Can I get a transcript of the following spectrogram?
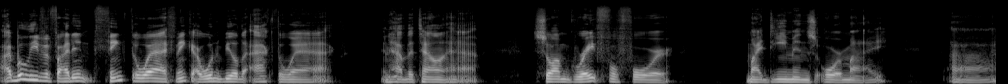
I believe if I didn't think the way I think, I wouldn't be able to act the way I act and have the talent I have. So I'm grateful for my demons or my uh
